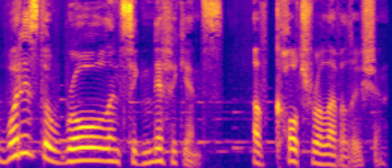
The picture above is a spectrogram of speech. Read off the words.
what is the role and significance of cultural evolution?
